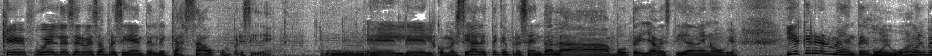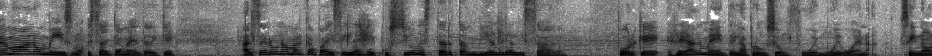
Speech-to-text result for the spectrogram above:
que fue el de cerveza presidente, el de casado con presidente. Uh. El del comercial este que presenta la botella vestida de novia. Y es que realmente volvemos a lo mismo, exactamente, de que al ser una marca país y la ejecución estar tan bien realizada, porque realmente la producción fue muy buena. Si no,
